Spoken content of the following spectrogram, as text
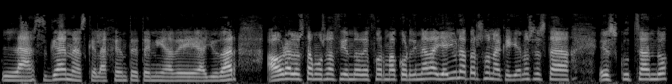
las ganas que la gente tenía de ayudar. Ahora lo estamos haciendo de forma coordinada y hay una persona que ya nos está escuchando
